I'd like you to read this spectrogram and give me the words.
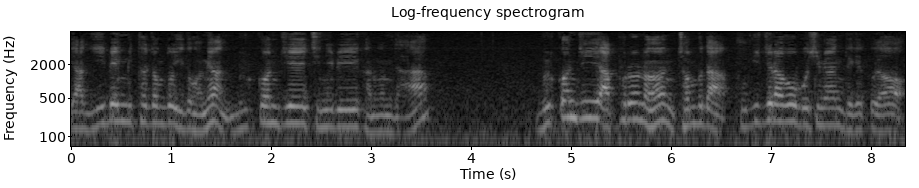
약 200m 정도 이동하면 물건지에 진입이 가능합니다. 물건지 앞으로는 전부 다 구기지라고 보시면 되겠고요.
